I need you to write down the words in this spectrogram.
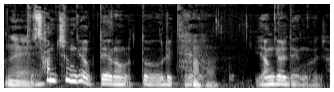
네. 또 삼층교육대로 또 이렇게 하하. 연결된 거죠.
